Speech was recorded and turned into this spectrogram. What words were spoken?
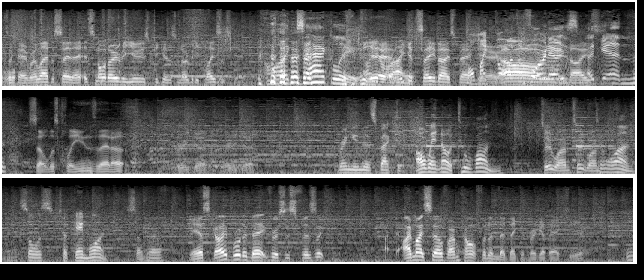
it's okay. We're allowed to say that. It's not overused because nobody plays this game. oh, exactly. Oh, yeah, right. we could say nice back Oh my air. god, the Oh, forwarders nice. again. Solas cleans that up. Very good. Very good. Bringing this back to. Oh wait, no, two one. Two one. Two one. Two one. Solus took game one. So uh, Yeah, Sky brought it back versus Physic. I, I myself, I'm confident that they can bring it back here.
